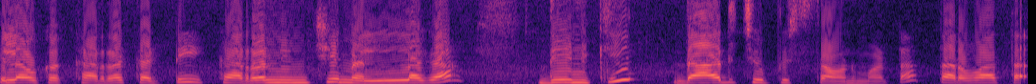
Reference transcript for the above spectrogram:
ఇలా ఒక కర్ర కట్టి కర్ర నుంచి మెల్లగా దీనికి దారి చూపిస్తాం అనమాట తర్వాత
